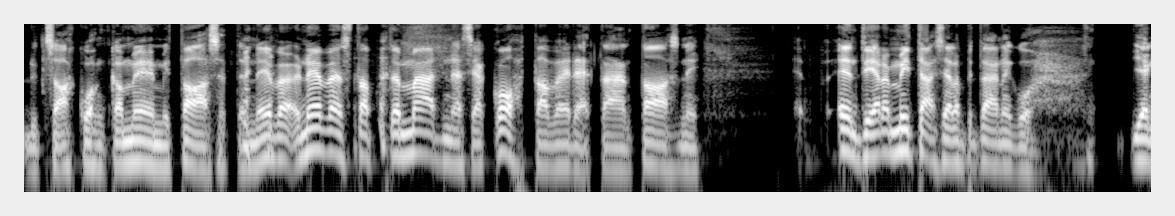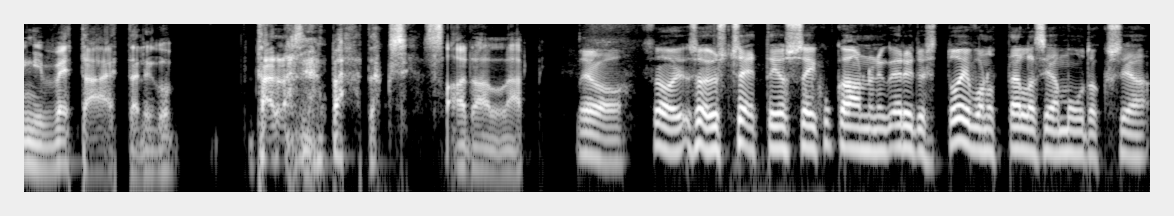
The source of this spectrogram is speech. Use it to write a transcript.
nyt saa kuinka meemi taas, että never, never stop the madness ja kohta vedetään taas, niin en tiedä mitä siellä pitää niinku jengin vetää, että niinku tällaisia päätöksiä saadaan läpi. Joo, se on, se on just se, että jos ei kukaan ole niin erityisesti toivonut tällaisia muutoksia,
